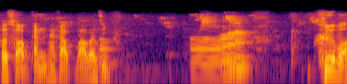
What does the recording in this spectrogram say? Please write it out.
ทดสอบกันนะครับ ว่ามันสิคือบ่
